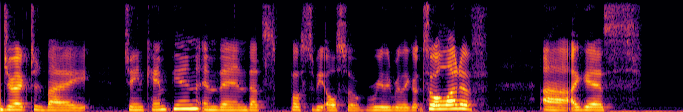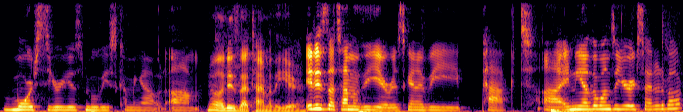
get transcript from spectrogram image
Directed by Jane Campion, and then that's supposed to be also really, really good. So a lot of, uh, I guess, more serious movies coming out. Um, well, it is that time of the year. it is that time of the year. It's gonna be packed. Uh, any other ones that you're excited about?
